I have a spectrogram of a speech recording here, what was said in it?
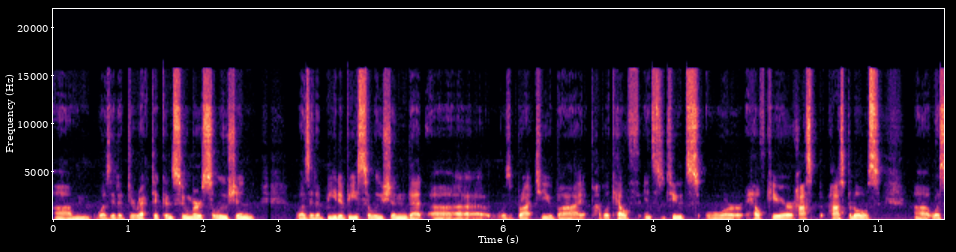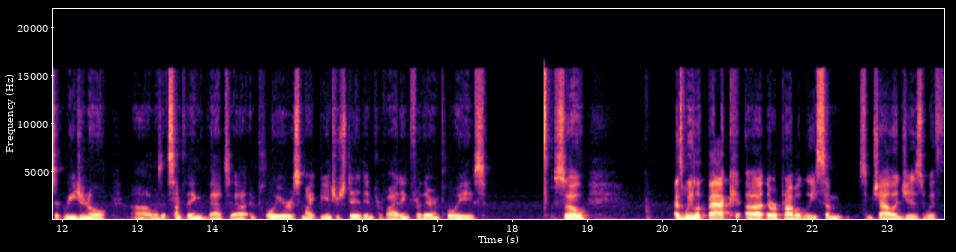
Um, was it a direct-to-consumer solution? Was it a B2B solution that uh, was brought to you by public health institutes or healthcare hosp hospitals? Uh, was it regional? Uh, was it something that uh, employers might be interested in providing for their employees? So as we look back, uh, there were probably some some challenges with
